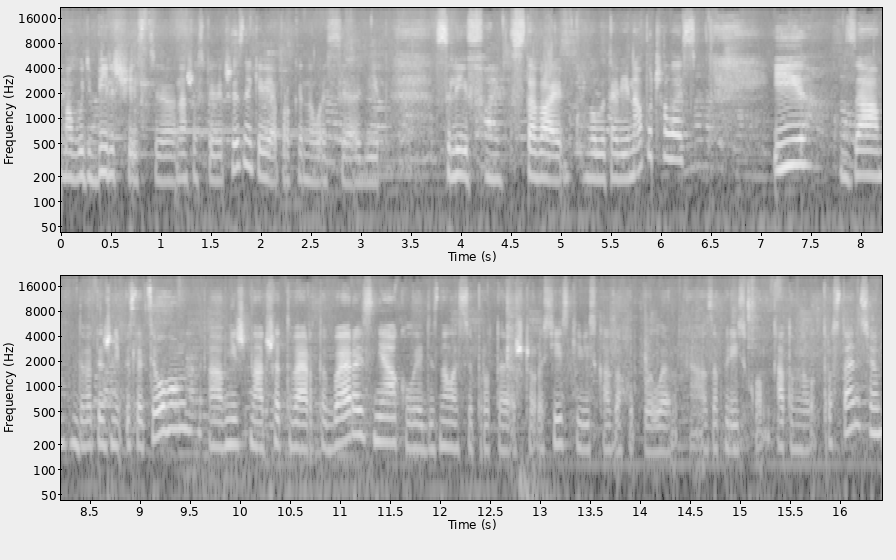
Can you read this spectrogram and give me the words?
мабуть, більшість е, наших співвітчизників, я прокинулася від слів Вставай, велика війна почалась. І за два тижні після цього, в ніч на 4 березня, коли я дізналася про те, що російські війська захопили Запорізьку атомну електростанцію,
